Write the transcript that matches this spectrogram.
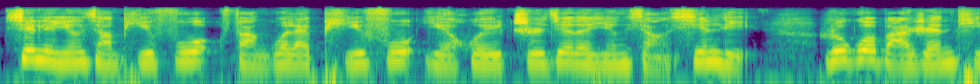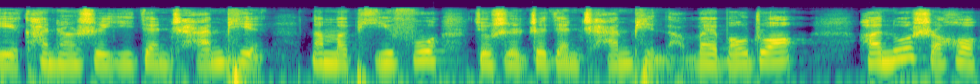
心理影响皮肤，反过来皮肤也会直接的影响心理。如果把人体看成是一件产品，那么皮肤就是这件产品的外包装。很多时候，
